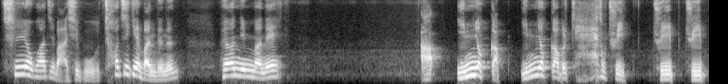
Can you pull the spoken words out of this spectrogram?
치려고 하지 마시고 처지게 만드는 회원님만의 아, 입력값, 입력값을 계속 주입, 주입, 주입,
